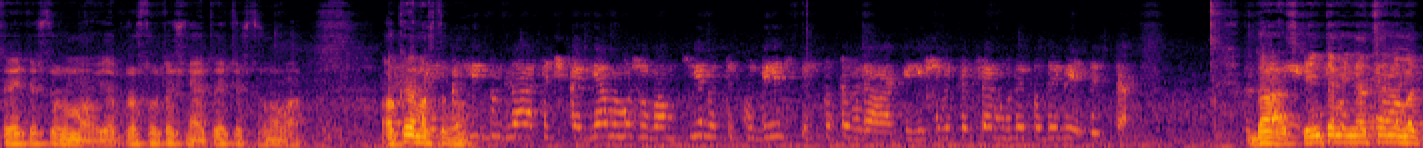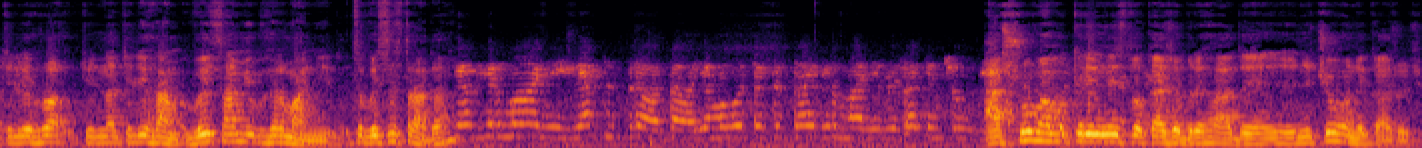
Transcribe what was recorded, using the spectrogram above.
Третя штурмова, я просто уточняю, третя штурмова. Окрема штурмова. Скажіть, будь ласка, я можу вам кинути кудись з фотографії, щоб ви це все могли подивитися. Да, скиньте мені на цей номер телегра... на телеграм. Ви самі в Германії. Це ви сестра, да? Я в Германії, я сестра, да. Я молодша сестра в Германії, лежатим чоловіком. А що вам керівництво каже бригади? Нічого не кажуть?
